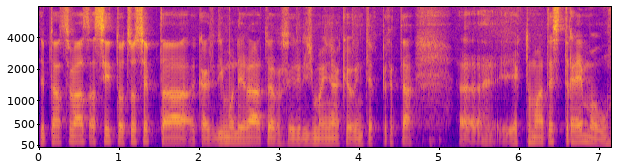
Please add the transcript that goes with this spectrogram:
Zeptám se vás asi to, co se ptá každý moderátor, když mají nějakého interpreta, eh, jak to máte s trémou?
